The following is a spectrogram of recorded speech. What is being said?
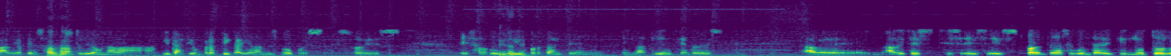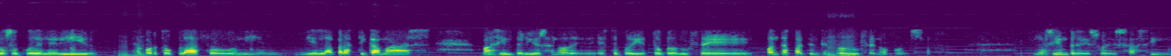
había pensado que tuviera una aplicación práctica y ahora mismo pues eso es, es algo muy importante en, la ciencia. Entonces, a, ver, a veces es, es, es darse cuenta de que no todo se puede medir a corto plazo ni en, ni en la práctica más más imperiosa, ¿no? De este proyecto produce, ¿cuántas patentes produce, no? Pues no siempre eso es así.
